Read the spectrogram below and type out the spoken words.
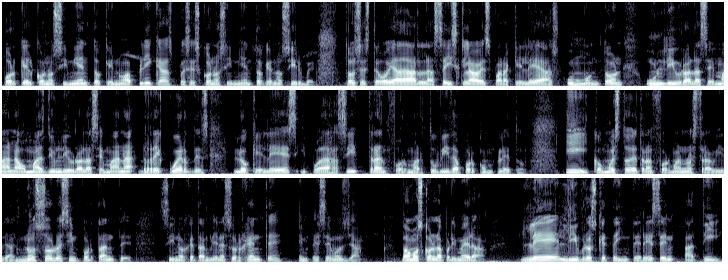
porque el conocimiento que no aplicas, pues es conocimiento que no sirve. Entonces te voy a dar las seis claves para que leas un montón, un libro a la semana o más de un libro a la semana, recuerdes lo que lees y puedas así transformar tu vida por completo. Y como esto de transformar nuestra vida no solo es importante, sino que también es urgente, empecemos ya. Vamos con la primera. Lee libros que te interesen a ti.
